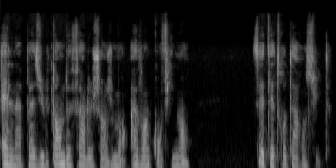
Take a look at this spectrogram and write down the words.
Elle n'a pas eu le temps de faire le changement avant le confinement. C'était trop tard ensuite.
